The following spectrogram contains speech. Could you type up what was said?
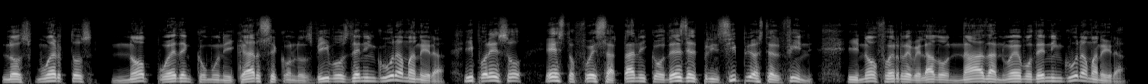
Los muertos no pueden comunicarse con los vivos de ninguna manera, y por eso esto fue satánico desde el principio hasta el fin, y no fue revelado nada nuevo de ninguna manera.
